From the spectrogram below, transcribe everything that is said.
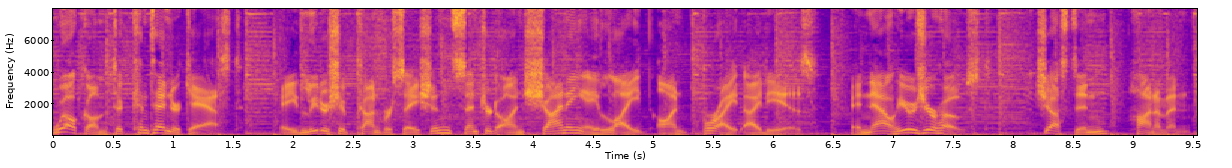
Welcome to ContenderCast, a leadership conversation centered on shining a light on bright ideas. And now here's your host, Justin Hahnemann.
